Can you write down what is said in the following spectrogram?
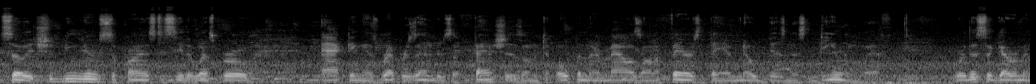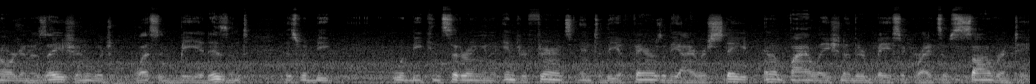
So it should be no surprise to see that Westboro acting as representatives of fascism to open their mouths on affairs that they have no business dealing with. Were this a government organization, which blessed be it isn't, this would be would be considering an interference into the affairs of the Irish state and a violation of their basic rights of sovereignty.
